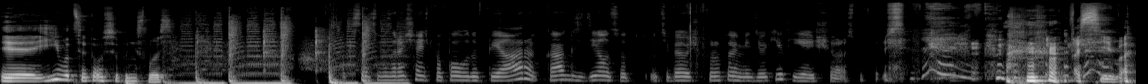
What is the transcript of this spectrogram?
И, и вот с этого все понеслось Кстати, возвращаясь по поводу пиара, как сделать, вот у тебя очень крутой медиакит, я еще раз повторюсь. Спасибо.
